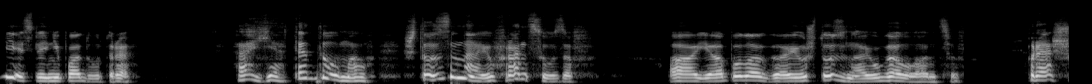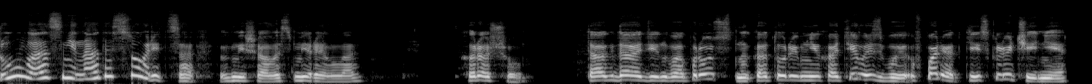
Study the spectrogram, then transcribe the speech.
если не под утро». «А я-то думал, что знаю французов». «А я полагаю, что знаю голландцев». «Прошу вас, не надо ссориться», — вмешалась Мирелла. «Хорошо. Тогда один вопрос, на который мне хотелось бы в порядке исключения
